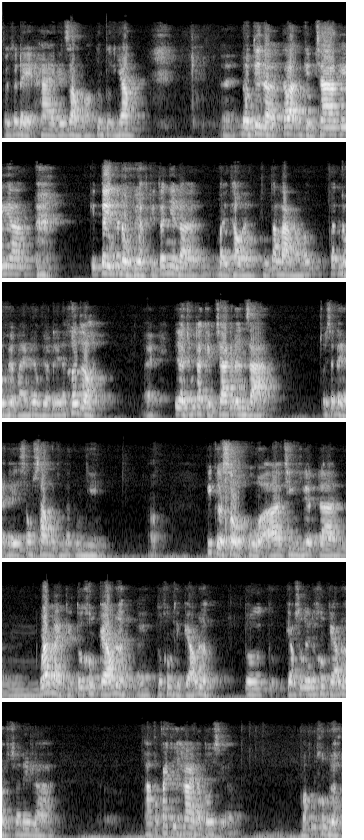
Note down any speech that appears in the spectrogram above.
Tôi sẽ để hai cái dòng nó tương tự nhau. Đấy, đầu tiên là các bạn kiểm tra cái à, cái tên các đầu việc thì tất nhiên là bài thầu này chúng ta làm là nó các đầu việc này với đầu việc đây nó khớp rồi. Đấy, bây giờ chúng ta kiểm tra cái đơn giá. Tôi sẽ để ở đây song song để chúng ta cùng nhìn cái cửa sổ của à, trình duyệt à, web này thì tôi không kéo được. Tôi không thể kéo được. Tôi kéo xuống đây nó không kéo được cho nên là à, có cách thứ hai là tôi sẽ mà cũng không được.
